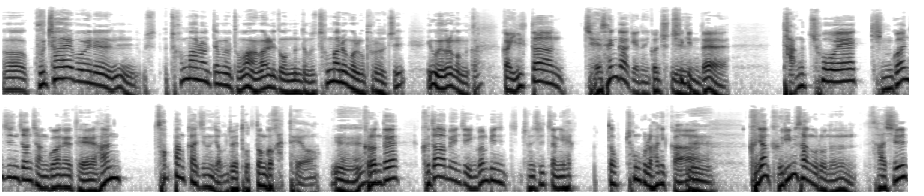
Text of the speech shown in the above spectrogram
어, 구차해 보이는 천만 원 때문에 도망 안 갈 리도 없는데 무슨 천만 원 걸고 풀어줬지? 이거 왜 그런 겁니까? 그러니까 일단 제 생각에는 이건 추측인데 당초에 김관진 전 장관에 대한 석방까지는 염두에 뒀던 것 같아요. 예. 그런데 그 다음에 이제 임관빈 전 실장이 해- 또 청구를 하니까 네. 그냥 그림상으로는 사실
